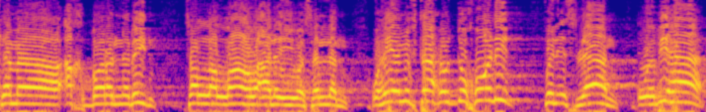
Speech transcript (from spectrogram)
كما أخبر النبي صلى الله عليه وسلم وهي مفتاح الدخول في الإسلام وبها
